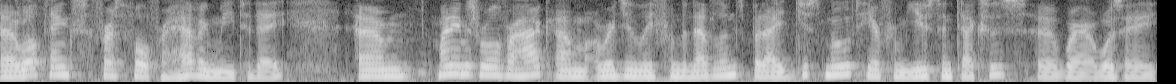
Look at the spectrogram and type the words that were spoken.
Uh, well, thanks, first of all, for having me today. Um, my name is Roel Verhaak. I'm originally from the Netherlands, but I just moved here from Houston, Texas, uh, where I was a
